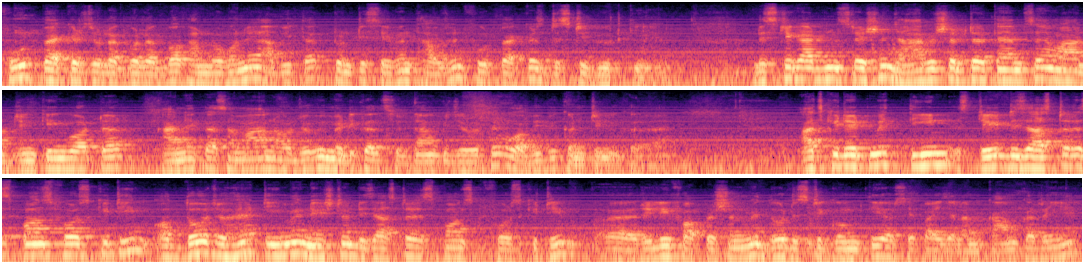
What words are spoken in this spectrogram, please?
फ़ूड पैकेट जो लगभग लगभग हम लोगों ने अभी तक 27,000 फ़ूड पैकेट्स डिस्ट्रीब्यूट किए हैं। डिस्ट्रिक्ट एडमिनिस्ट्रेशन जहाँ भी शेल्टर कैंप्स हैं वहाँ ड्रिंकिंग वाटर खाने का सामान और जो भी मेडिकल सुविधाओं की ज़रूरत है वो अभी भी कंटिन्यू कर रहा है। आज की डेट में तीन स्टेट डिज़ास्टर रिस्पांस फोर्स की टीम और दो जो है टीम है नेशनल डिज़ास्टर रिस्पांस फोर्स की टीम रिलीफ ऑपरेशन में दो डिस्ट्रिक्ट गोमती और सिपाही जिला में काम कर रही हैं।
